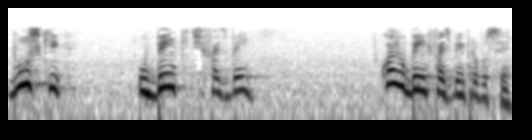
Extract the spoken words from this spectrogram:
Busque o bem que te faz bem. Qual é o bem que faz bem para você?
